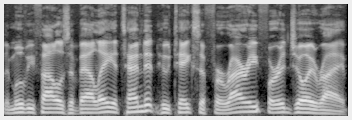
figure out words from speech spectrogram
The movie follows a valet attendant who takes a Ferrari for a joyride.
